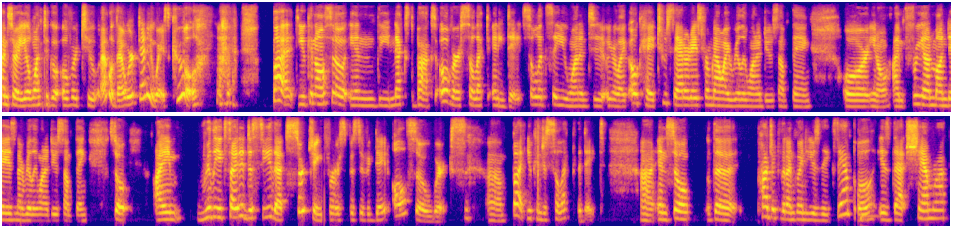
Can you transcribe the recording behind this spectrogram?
I'm sorry, you'll want to go over to, oh, that worked anyways, cool. But you can also, in the next box over, select any date. So let's say you wanted to, you're like, okay, two Saturdays from now, I really want to do something. Or, you know, I'm free on Mondays and I really want to do something. So I'm really excited to see that searching for a specific date also works. Um, but you can just select the date. Uh, and so the project that I'm going to use the example is that Shamrock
